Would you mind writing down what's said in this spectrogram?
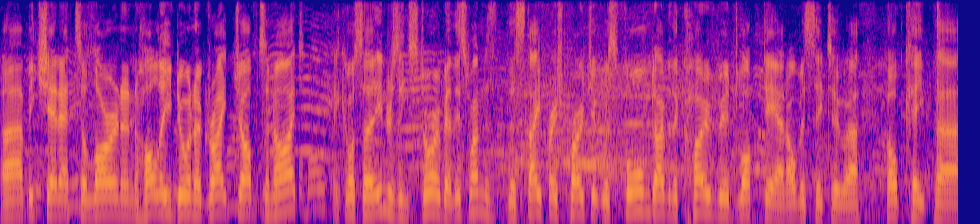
Uh, big shout out to Lauren and Holly doing a great job tonight. Think also an interesting story about this one is the Stay Fresh project was formed over the COVID lockdown, obviously to uh, help keep uh,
